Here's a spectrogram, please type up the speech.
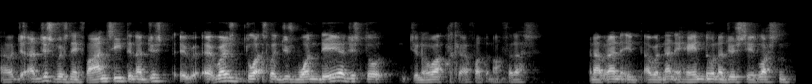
I just wasn't fancied, and I just, it, it was literally just one day. I just thought, do you know what, I've had enough of this. And I went into, I went into Hendo, and I just said, listen,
